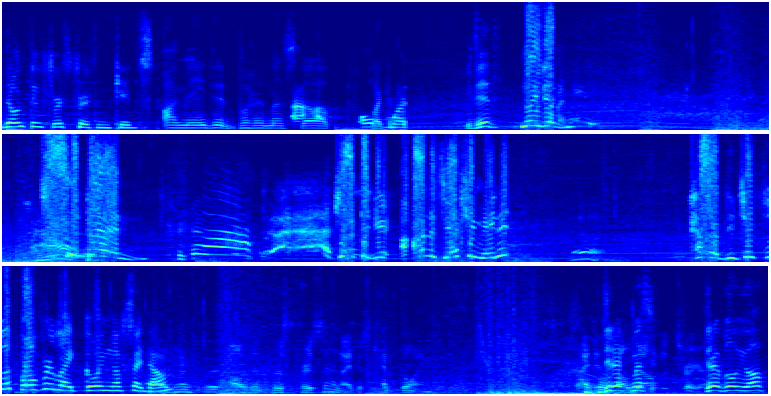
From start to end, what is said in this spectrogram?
don't do first person, kids. I made it, but I messed up. Oh Like- my. You did? No, you didn't. Again! Did you, Anes, you actually made it? Yeah. How, did you flip over like going upside I was, down? in first, I was in first person and I just kept going. I just Did I held miss- down the. Did I blow you up?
